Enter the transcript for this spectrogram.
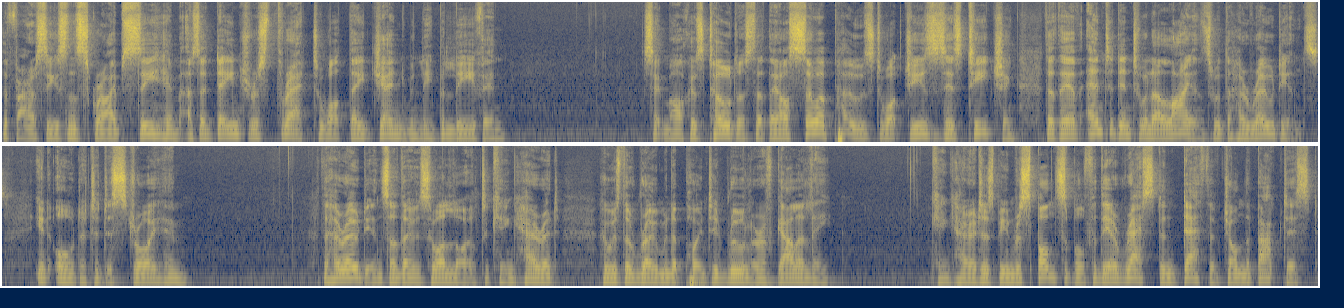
The Pharisees and scribes see him as a dangerous threat to what they genuinely believe in. St. Mark has told us that they are so opposed to what Jesus is teaching that they have entered into an alliance with the Herodians in order to destroy him. The Herodians are those who are loyal to King Herod, who was the Roman appointed ruler of Galilee. King Herod has been responsible for the arrest and death of John the Baptist.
